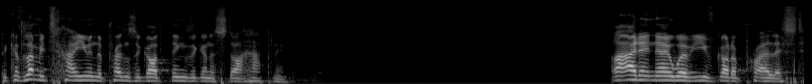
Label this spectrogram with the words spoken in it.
Because let me tell you, in the presence of God, things are going to start happening. I don't know whether you've got a prayer list.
